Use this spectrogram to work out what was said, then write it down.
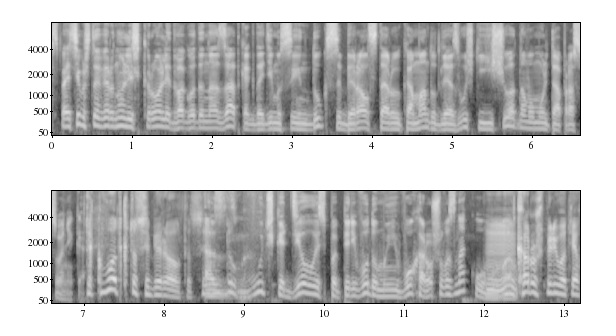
Спасибо, что вернулись к роли два года назад, когда Дима Саиндук собирал старую команду для озвучки еще одного мульта про Соника. Так вот, кто собирал-то, Сэндук. Озвучка делалась по переводу моего хорошего знакомого. М, Хороший перевод, я,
